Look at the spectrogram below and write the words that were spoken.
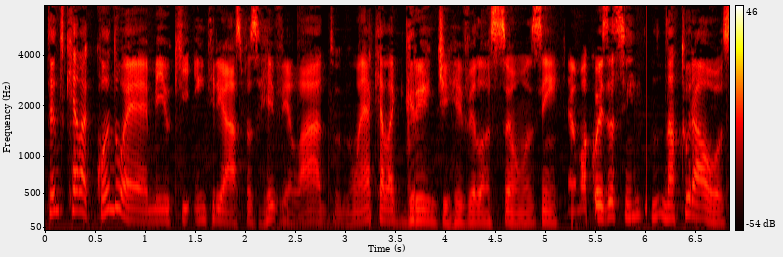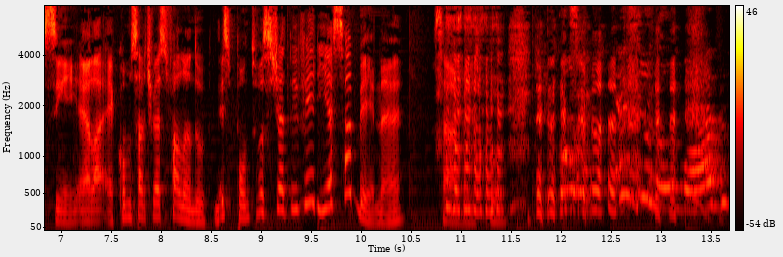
Tanto que ela, quando é meio que, entre aspas, revelado, não é aquela grande revelação, assim. É uma coisa, assim, natural, assim. Ela é como se ela estivesse falando, nesse ponto você já deveria saber, né? Sabe? tipo... You know, Bob,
